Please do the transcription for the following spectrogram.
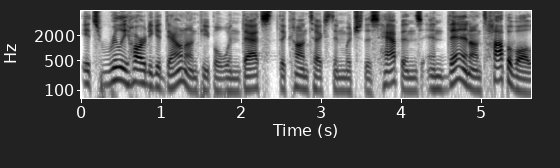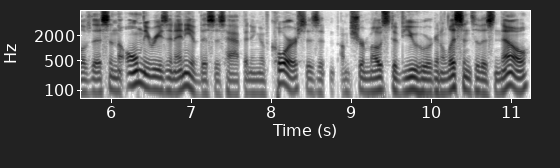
it's really hard to get down on people when that's the context in which this happens. And then on top of all of this, and the only reason any of this is happening, of course, is I'm sure most of you who are going to listen to this know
